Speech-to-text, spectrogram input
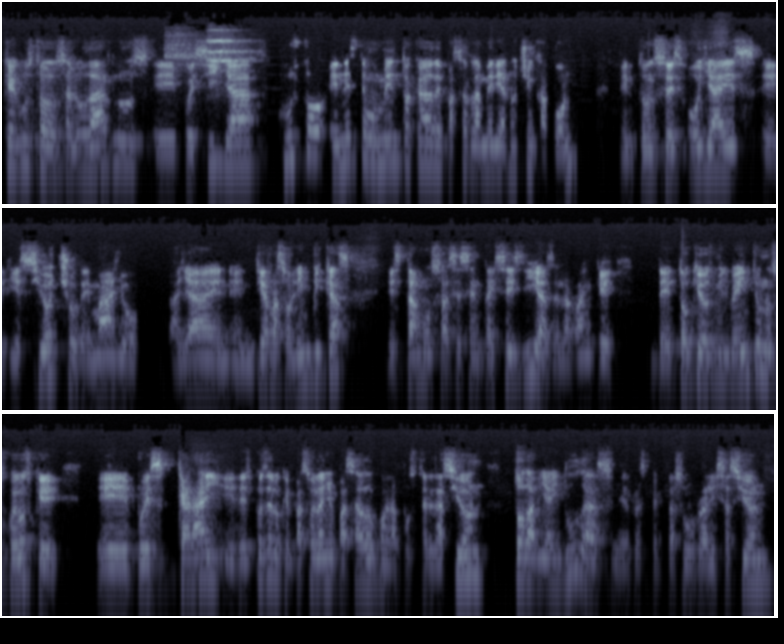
Qué gusto saludarlos. Eh, pues sí, ya justo en este momento acaba de pasar la medianoche en Japón. Entonces, hoy ya es eh, 18 de mayo allá en, en, Tierras Olímpicas. Estamos a 66 días del arranque de Tokio 2020, unos juegos que, eh, pues, caray, eh, después de lo que pasó el año pasado con la postergación, todavía hay dudas eh, respecto a su realización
